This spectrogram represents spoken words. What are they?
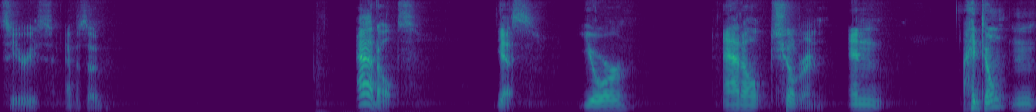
series episode. Adults. Yes, your adult children. And I don't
